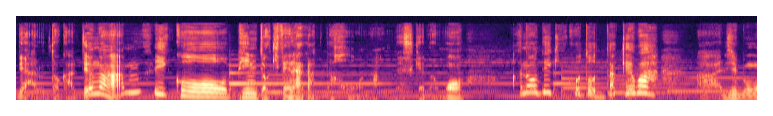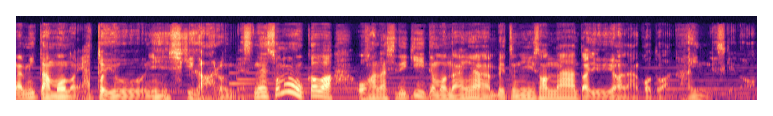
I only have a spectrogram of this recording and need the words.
であるとかっていうのはあんまりこうピンときてなかった方なんですけどもあの出来事だけは自分が見たものやという認識があるんですね。その他はお話で聞いてもなんや別にそんなというようなことはないんですけど、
